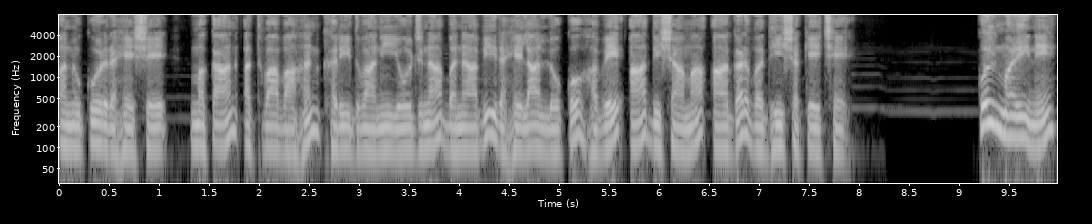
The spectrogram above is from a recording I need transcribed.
અનુકૂળ રહેશે. મકાન અથવા વાહન ખરીદવાની યોજના બનાવી રહેલા લોકો હવે આ દિશામાં આગળ વધી શકે છે. કુલ મળીને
